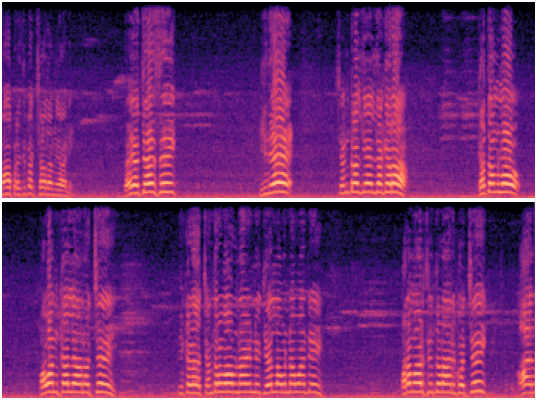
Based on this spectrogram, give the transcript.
మా ప్రతిపక్షాలను కానీ దయచేసి ఇదే సెంట్రల్ జైలు దగ్గర గతంలో పవన్ కళ్యాణ్ వచ్చి ఇక్కడ చంద్రబాబు నాయుడిని జైల్లో ఉన్నవాడిని పరామర్శించడానికి వచ్చి ఆయన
